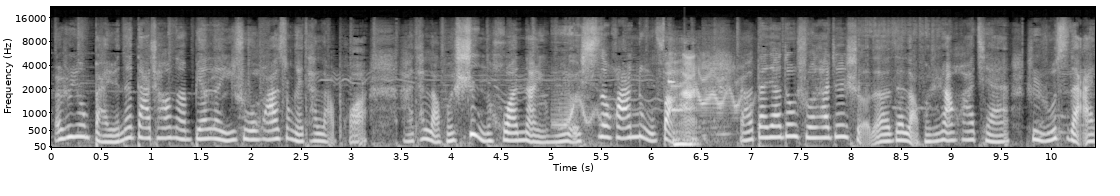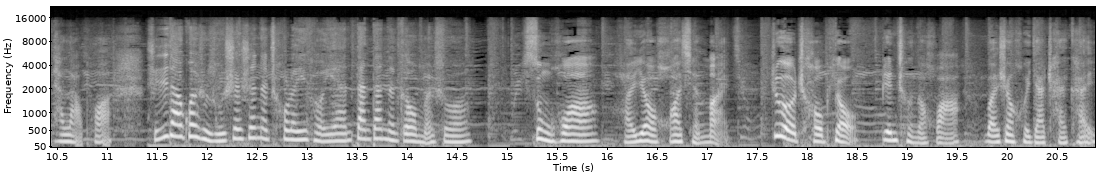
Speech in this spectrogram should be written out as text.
而是用百元的大钞呢编了一束花送给他老婆啊，他老婆甚欢呐，有没有？心花怒放啊！然后大家都说他真舍得在老婆身上花钱，是如此的爱他老婆。谁知道怪叔叔深深的抽了一口烟，淡淡的跟我们说：“送花还要花钱买，这钞票。”编成的花，晚上回家拆开，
